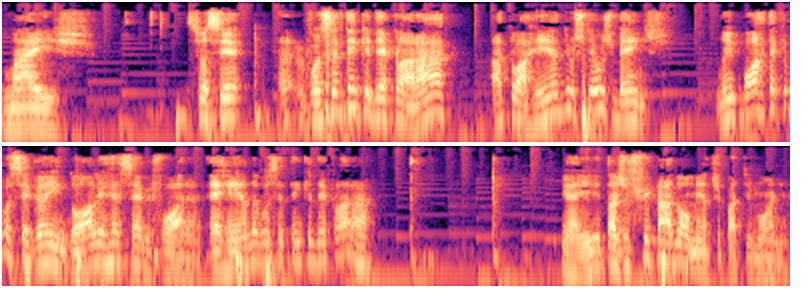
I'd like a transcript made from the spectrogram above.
Mas se você você tem que declarar a tua renda e os teus bens. Não importa que você ganhe em dólar e recebe fora. É renda, você tem que declarar. E aí está justificado o aumento de patrimônio.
